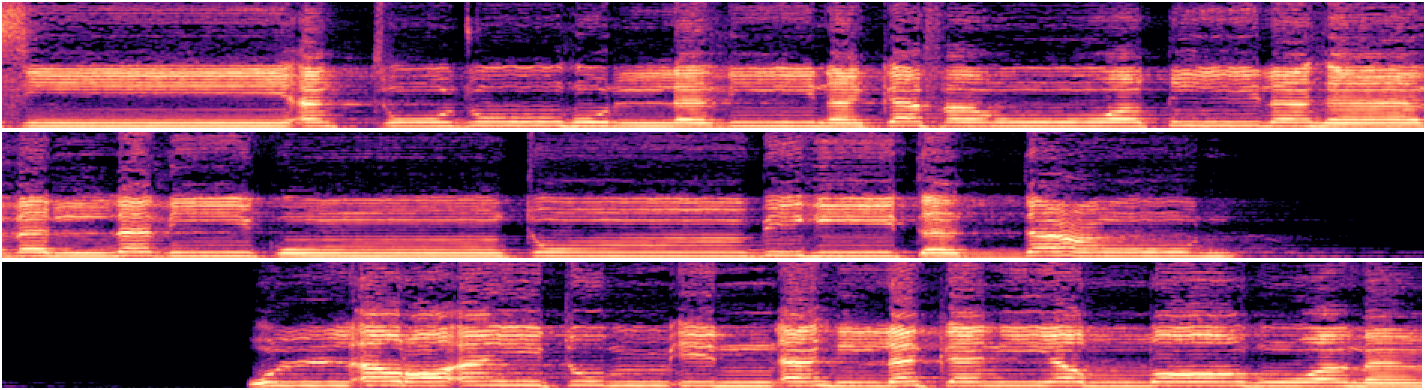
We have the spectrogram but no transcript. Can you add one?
سيئت وجوه الذين كفروا وقيل هذا الذي كنتم به تدعون قل أرأيتم إن أهلكني الله ومن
